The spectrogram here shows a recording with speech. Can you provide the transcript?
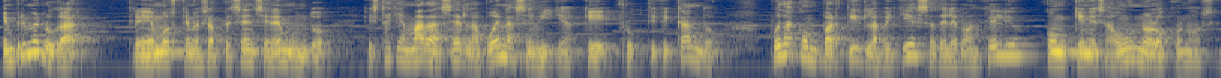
En primer lugar, creemos que nuestra presencia en el mundo está llamada a ser la buena semilla que, fructificando, pueda compartir la belleza del Evangelio con quienes aún no lo conocen.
